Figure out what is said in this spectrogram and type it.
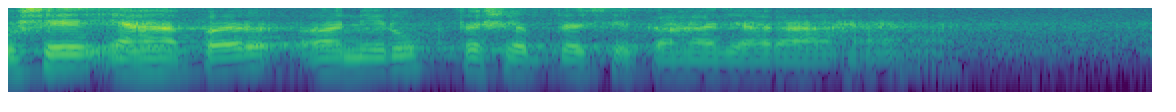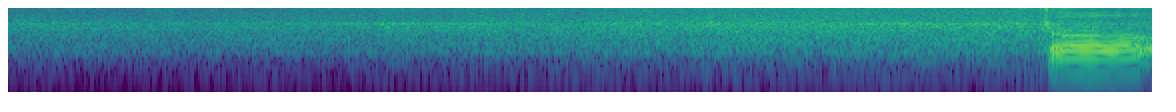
उसे यहाँ पर अनिरुक्त शब्द से कहा जा रहा है। तो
